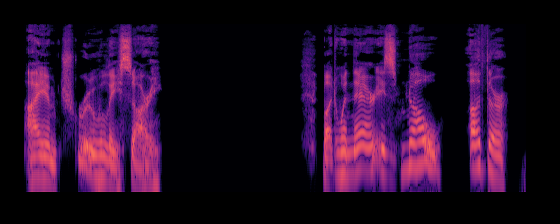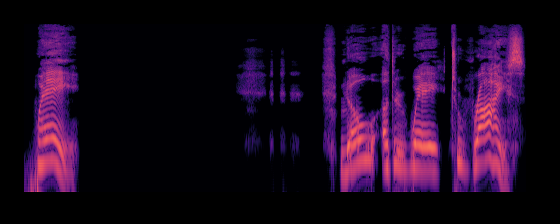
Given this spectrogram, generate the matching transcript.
I am truly sorry. But when there is no other way, no other way to rise,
